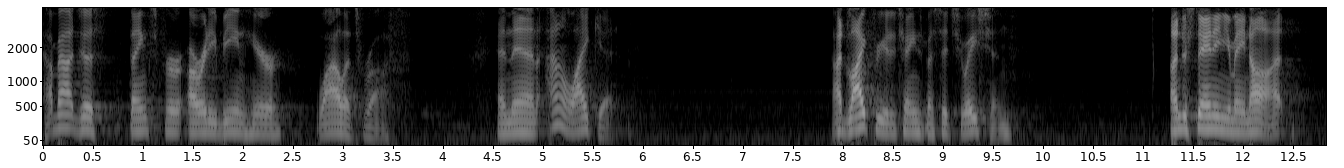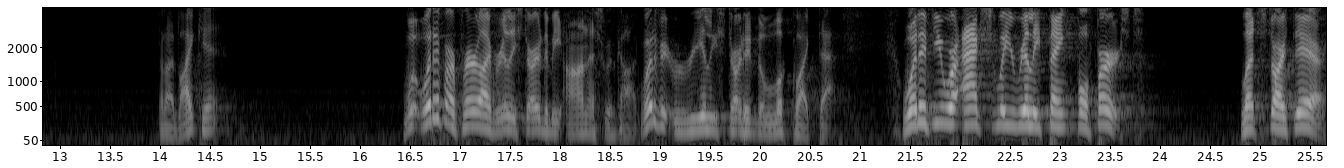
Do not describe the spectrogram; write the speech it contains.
How about just thanks for already being here while it's rough? And then, I don't like it. I'd like for you to change my situation. Understanding you may not, but I'd like it. What, what if our prayer life really started to be honest with God? What if it really started to look like that? What if you were actually really thankful first? Let's start there.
